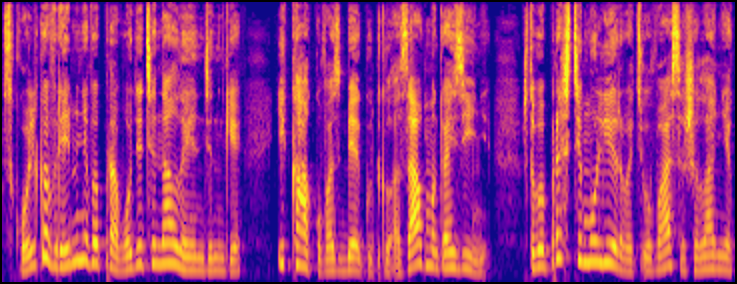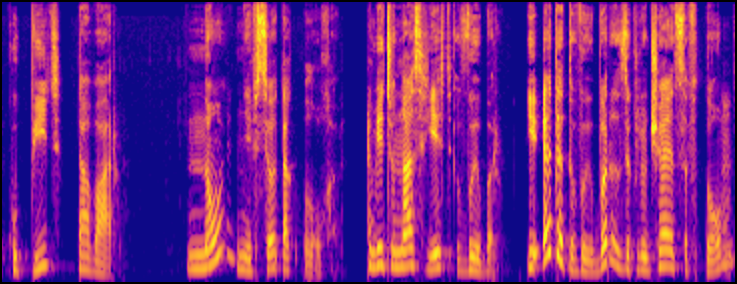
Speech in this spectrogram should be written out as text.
сколько времени вы проводите на лендинге и как у вас бегают глаза в магазине, чтобы простимулировать у вас желание купить товар. Но не все так плохо. Ведь у нас есть выбор. И этот выбор заключается в том,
